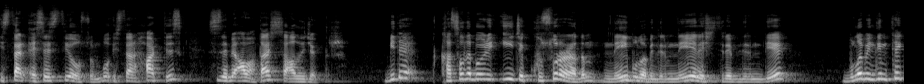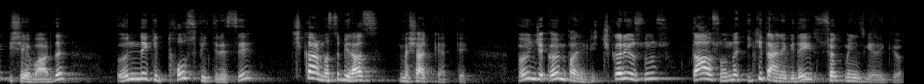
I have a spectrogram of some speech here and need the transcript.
ister SSD olsun bu ister hard disk size bir avantaj sağlayacaktır. Bir de kasada böyle iyice kusur aradım. Neyi bulabilirim, neyi eleştirebilirim diye. Bulabildiğim tek bir şey vardı. Öndeki toz filtresi çıkarması biraz meşakkatli. Önce ön paneli çıkarıyorsunuz. Daha sonra iki tane vidayı sökmeniz gerekiyor.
